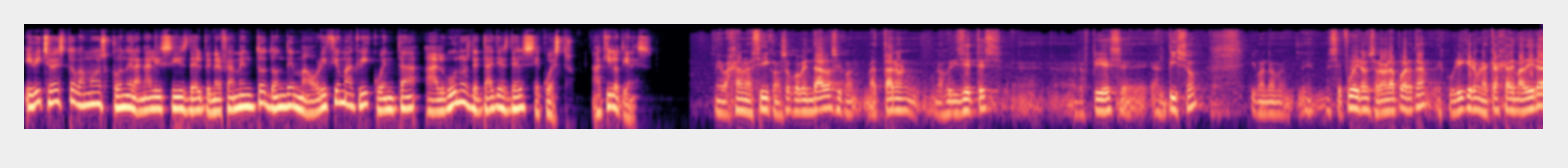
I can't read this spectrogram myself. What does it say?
Y dicho esto, vamos con el análisis del primer fragmento donde Mauricio Macri cuenta algunos detalles del secuestro. Aquí lo tienes. Me bajaron así con los ojos vendados y con, mataron unos grilletes eh, a los pies eh, al piso y cuando se fueron, cerraron la puerta, descubrí que era una caja de madera.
